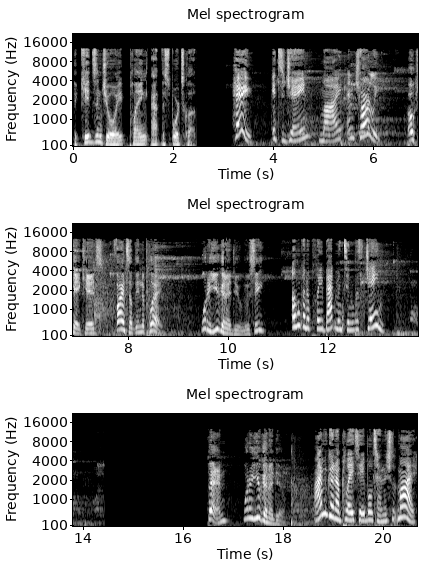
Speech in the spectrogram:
The kids enjoy playing at the sports club. Hey, it's Jane, Mai, and Charlie. Okay, kids, find something to play. What are you gonna do, Lucy? I'm gonna play badminton with Jane. Ben, what are you gonna do? I'm gonna play table tennis with Mai.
